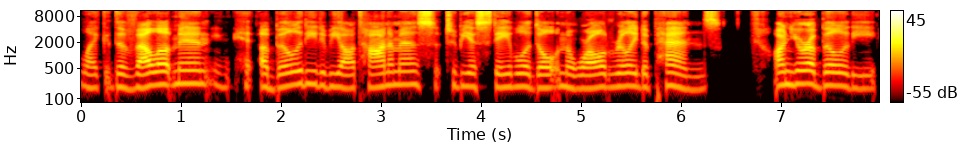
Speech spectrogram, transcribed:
like development, ability to be autonomous, to be a stable adult in the world really depends on your ability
